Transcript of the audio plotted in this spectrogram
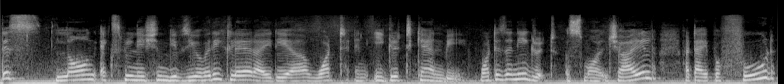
This long explanation gives you a very clear idea what an egret can be. What is an egret? A small child, a type of food,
